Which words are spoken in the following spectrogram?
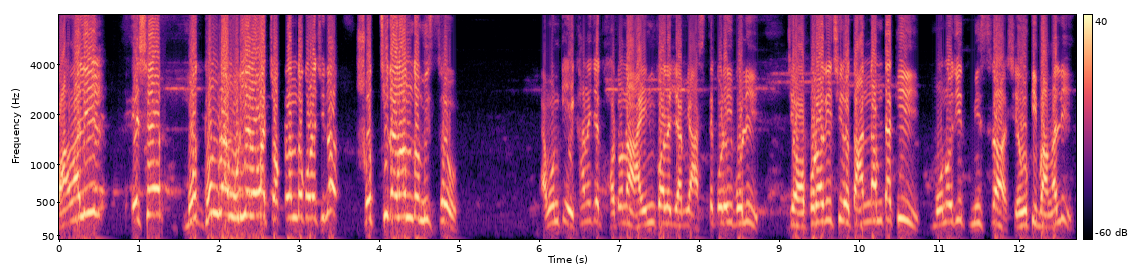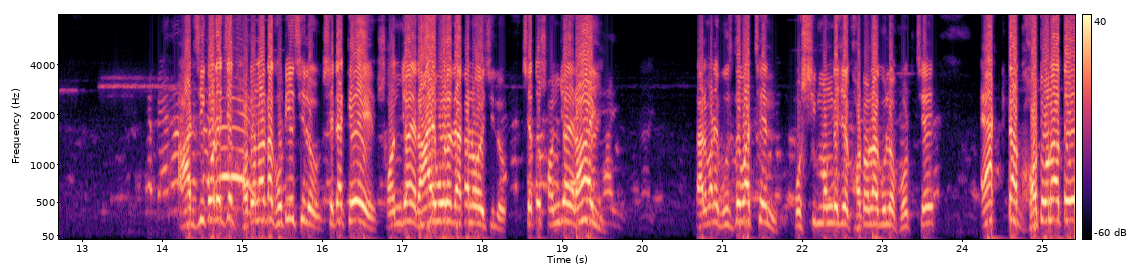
বাঙালি এসে মধ্যমগ্রাম উড়িয়ে দেওয়ার চক্রান্ত করেছিল সচ্চিদানন্দ মিশ্র। এমনকি এখানে যে ঘটনা আইন কলেজে আমি আস্তে করেই বলি, যে অপরাধী ছিল, তার নামটা কি? মনোজিৎ মিশ্রা। সেও কি বাঙালি? আরজি করে যে ঘটনাটা ঘটিয়েছিল, সেটা কে? সঞ্জয় রায় বলে দেখানো হয়েছিল। সে তো সঞ্জয় রায়। তার মানে বুঝতে পারছেন, পশ্চিমবঙ্গে যে ঘটনাগুলো ঘটছে, একটা ঘটনাতেও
